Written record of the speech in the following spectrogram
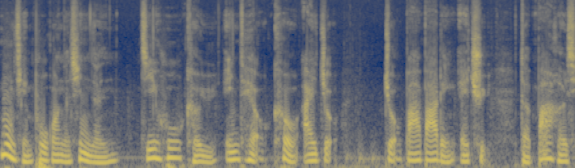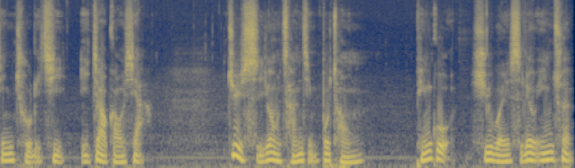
目前曝光的性能几乎可与 Intel Core i 九九八八零 H 的八核心处理器一较高下。据使用场景不同，苹果需为十六英寸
